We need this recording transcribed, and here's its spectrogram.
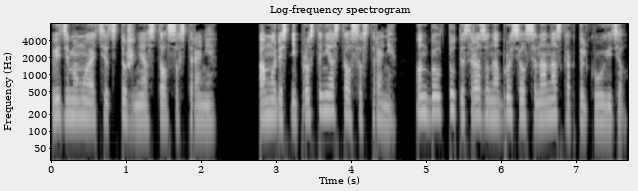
Видимо, мой отец тоже не остался в стороне. А Морис не просто не остался в стороне. Он был тут и сразу набросился на нас, как только увидел.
